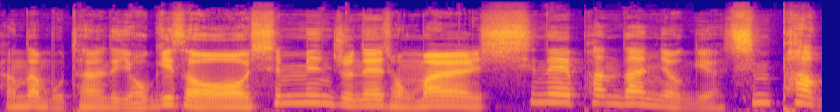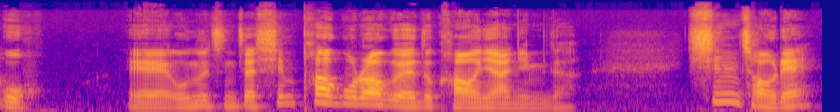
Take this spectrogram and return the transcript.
장담 못 하는데 여기서 신민준의 정말 신의 판단력이에요. 신파고. 예, 오늘 진짜 신파고라고 해도 과언이 아닙니다. 신절에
